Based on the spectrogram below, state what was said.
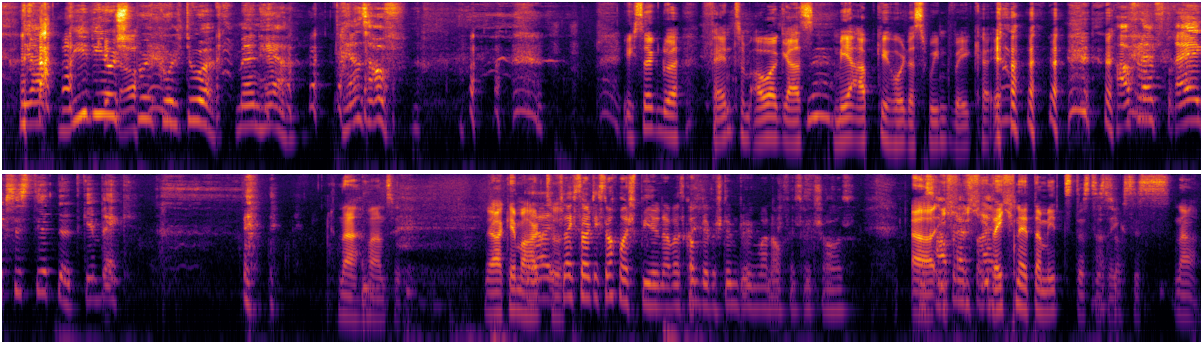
der Videospielkultur, mein Herr. Hören Sie auf. Ich sag nur, Phantom Hourglass mehr abgeholt als Wind Waker. Ja. Half-Life 3 existiert nicht, geh weg. Na, Wahnsinn. Ja, gehen wir ja, halt so. Vielleicht sollte ich es nochmal spielen, aber es kommt ja bestimmt irgendwann auf für Switch raus. Äh, ich, ich rechne damit, dass das also. nächstes, na,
